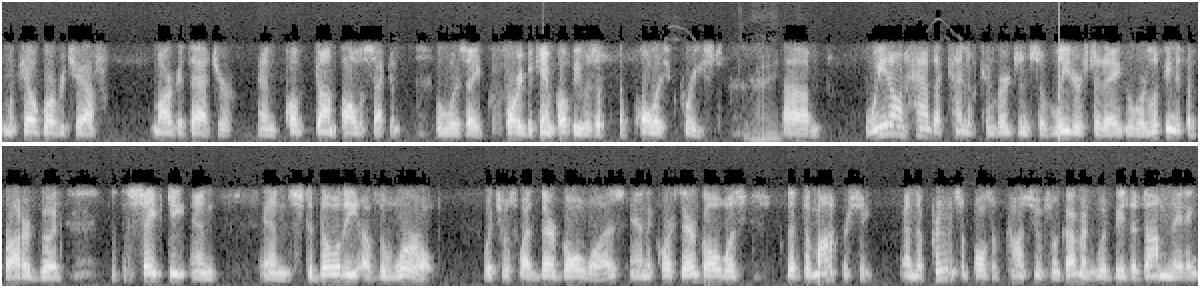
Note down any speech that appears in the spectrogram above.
Mikhail Gorbachev, Margaret Thatcher, and Pope John Paul II, who was a before he became pope, he was a, a Polish priest. Right. Um, we don't have that kind of convergence of leaders today who are looking at the broader good, the safety and and stability of the world, which was what their goal was, and of course their goal was the democracy and the principles of constitutional government would be the dominating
